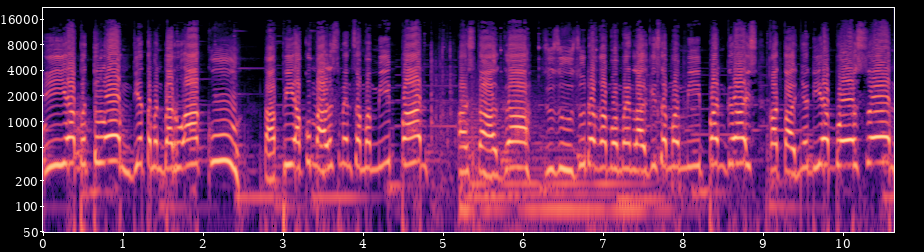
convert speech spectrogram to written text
Iya betul om, dia teman baru aku. Tapi aku males main sama Mipan. Astaga, Zuzuzu udah gak mau main lagi sama Mipan guys. Katanya dia bosen.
